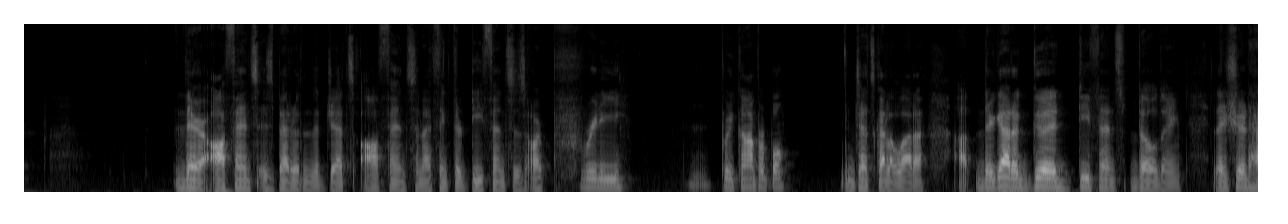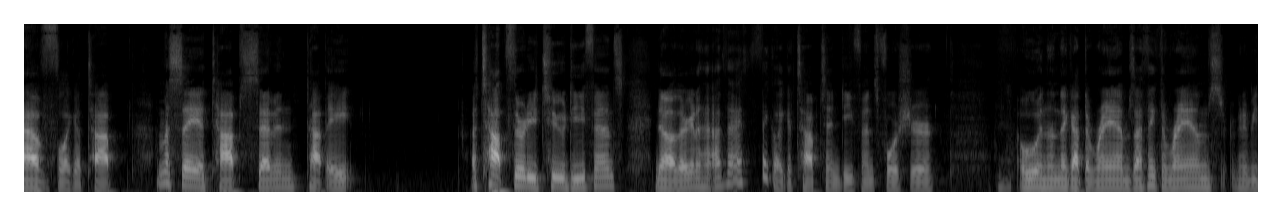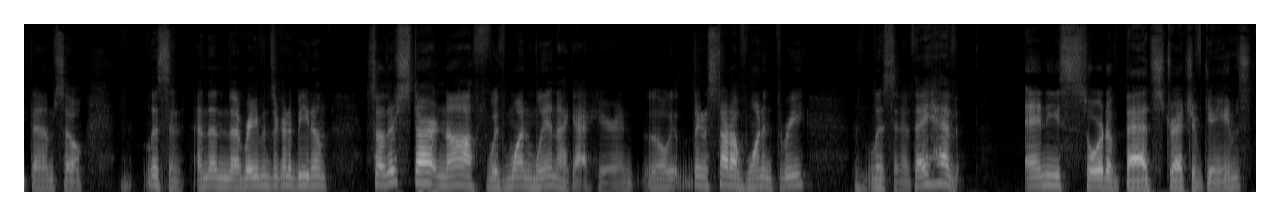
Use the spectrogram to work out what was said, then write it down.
their offense is better than the Jets' offense, and I think their defenses are pretty pretty comparable. The Jets got a lot of uh, they got a good defense building. They should have like a top I'm gonna say a top seven, top eight, a top 32 defense. No, they're gonna have I think like a top 10 defense for sure. Oh, and then they got the Rams. I think the Rams are going to beat them. So, listen. And then the Ravens are going to beat them. So they're starting off with one win. I got here, and they're going to start off one and three. Listen, if they have any sort of bad stretch of games,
